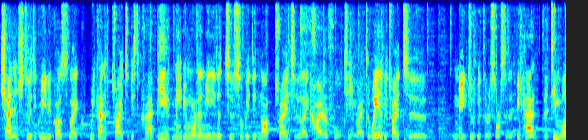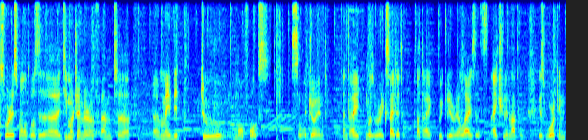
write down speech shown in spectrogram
challenge to a degree because like we kind of tried to be scrappy maybe more than we needed to so we did not try to like hire a full team right away and we tried to make do with the resources that we had. The team was very small. It was uh, Dima Jemerov and uh, uh, maybe two more folks. So I joined and I was very excited but I quickly realized that actually nothing is working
